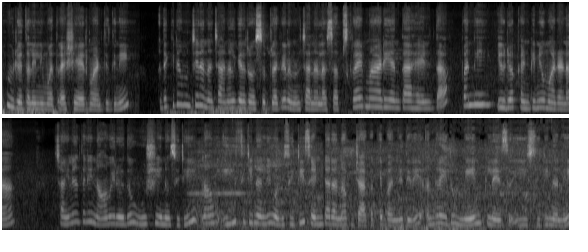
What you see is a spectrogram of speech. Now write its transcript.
ಈ ವಿಡಿಯೋದಲ್ಲಿ ನಿಮ್ಮ ಹತ್ರ ಶೇರ್ ಮಾಡ್ತಿದ್ದೀನಿ. ಅದಕ್ಕಿಂತ ಮುಂಚೆ ನನ್ನ ಚಾನಲ್ಗೆ ಎಲ್ಲರೂ ಹೊಸಬ್ರಾದ್ರೆ ನನ್ನ ಚಾನಲ್ನ ಸಬ್ಸ್ಕ್ರೈಬ್ ಮಾಡಿ ಅಂತ ಹೇಳ್ತಾ ಬನ್ನಿ. ವಿಡಿಯೋ ಕಂಟಿನ್ಯೂ ಮಾಡೋಣ. ಚೈನಾದಲ್ಲಿ ನಾವಿರೋದು ಊಶಿ ಸಿಟಿ ನಾವು ಈ ಸಿಟಿನಲ್ಲಿ ಒಂದು ಸಿಟಿ ಸೆಂಟರ್ ಅನ್ನೋ ಜಾಗಕ್ಕೆ ಬಂದಿದ್ದೀವಿ. ಅಂದರೆ ಇದು ಮೇನ್ ಪ್ಲೇಸ್ ಈ ಸಿಟಿನಲ್ಲಿ.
